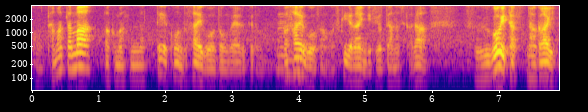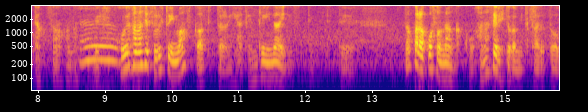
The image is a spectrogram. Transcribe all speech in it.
こうたまたま幕末になって今度西郷どんがやるけど僕は西郷さんが好きじゃないんですよって話からすごいた長いたくさん話しててうん。こういう話する人いますか?」って言ったら「いや全然いないです」って言っててだからこそなんかこう話せる人が見つかると、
